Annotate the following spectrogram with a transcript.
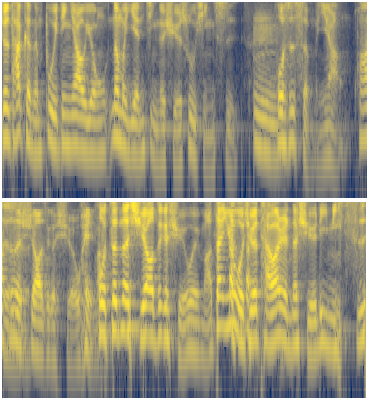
就是他可能不一定要用那么严谨的学术形式，嗯，或是什么样？他真的需要这个学位吗？或真的需要这个学位吗？但因为我觉得台湾人的学历迷思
